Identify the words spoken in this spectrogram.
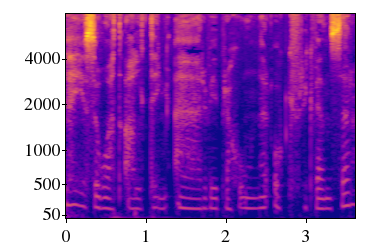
Det är ju så att allting är vibrationer och frekvenser.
